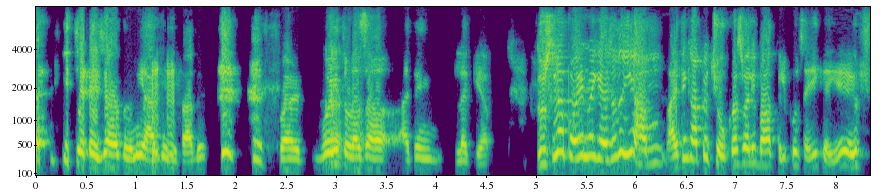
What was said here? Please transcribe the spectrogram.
कि जडेजा और धोनी आगे जिता दे। बट वही थोड़ा सा आई थिंक लग गया। दूसरा पॉइंट में क्या था ये हम आई थिंक आपने चोकर्स वाली बात बिल्कुल सही कही है। If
